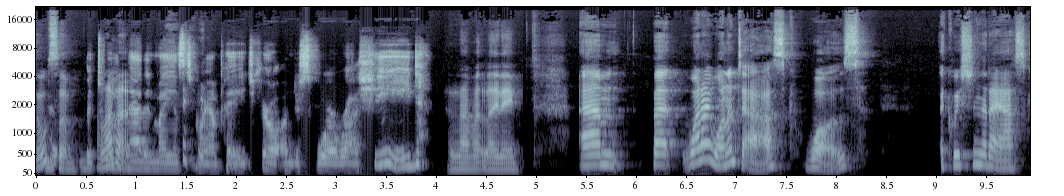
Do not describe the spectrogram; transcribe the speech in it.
awesome you know, between that and my instagram page carol underscore rasheed i love it lady um but what I wanted to ask was a question that I ask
